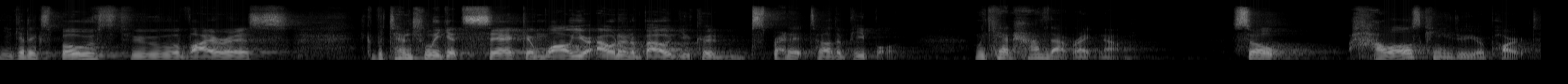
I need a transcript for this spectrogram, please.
you get exposed to a virus, you could potentially get sick, and while you're out and about, you could spread it to other people. We can't have that right now. So how else can you do your part?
